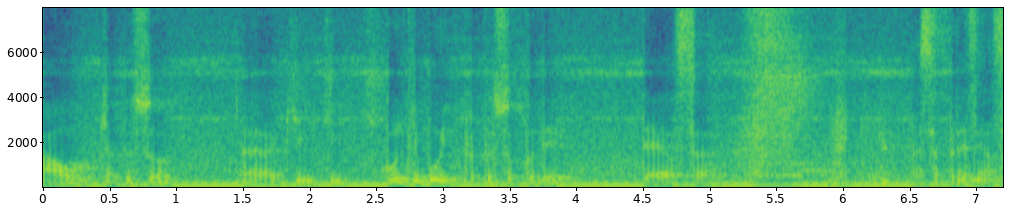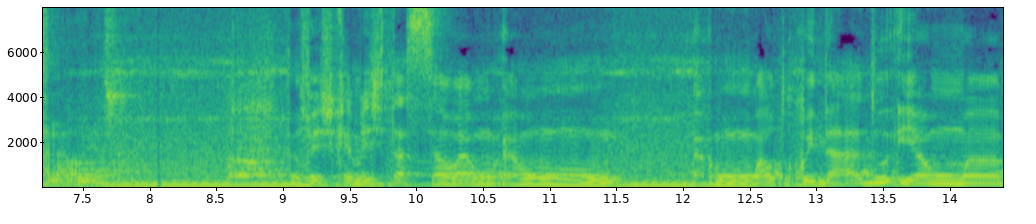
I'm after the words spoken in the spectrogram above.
algo que a pessoa uh, que, que, que contribui para a pessoa poder ter essa essa presença nela mesma. Eu vejo que a meditação é um, é um um autocuidado e é, uma,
